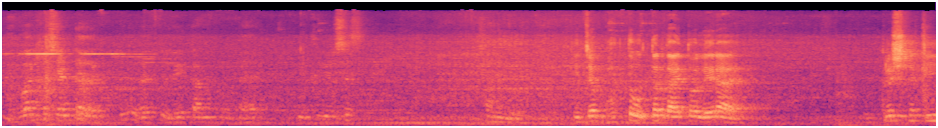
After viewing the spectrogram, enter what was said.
भगवान को सेंटर रखते रखते हुए काम करता है कि जब भक्त उत्तरदायित्व ले रहा है कृष्ण की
